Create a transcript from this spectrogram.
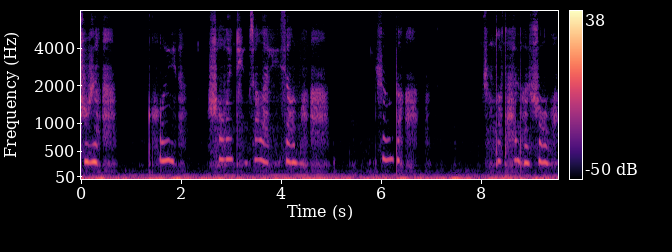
主人。可以稍微停下来一下吗？真的，真的太难受了。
